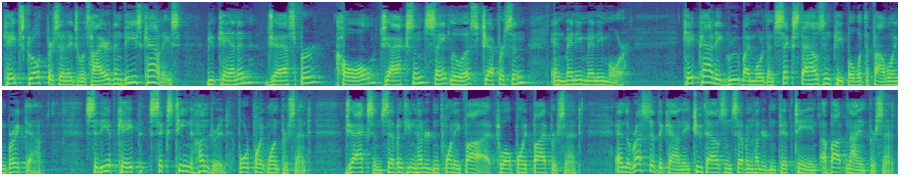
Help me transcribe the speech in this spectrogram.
Cape's growth percentage was higher than these counties Buchanan, Jasper, Cole, Jackson, St. Louis, Jefferson, and many, many more. Cape County grew by more than 6,000 people with the following breakdown City of Cape, 1,600, 4.1%. Jackson, 1,725, 12.5% and the rest of the county 2,715, about 9%.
